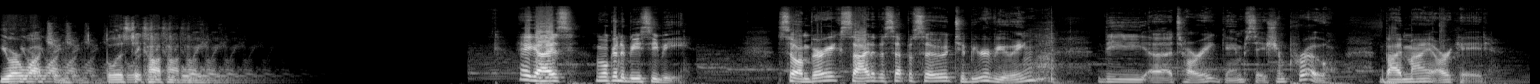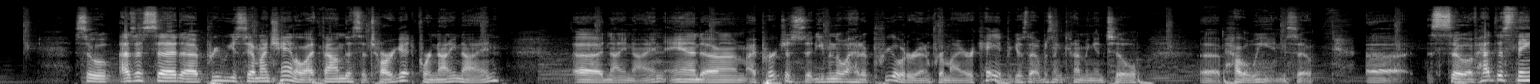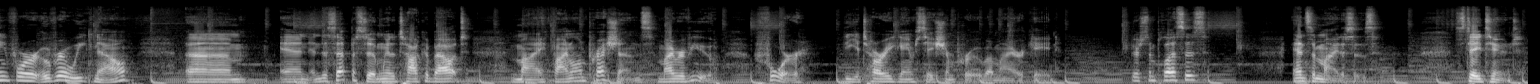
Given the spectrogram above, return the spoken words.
You are watching Ballistik Coffee Boy. Hey guys, welcome to BCB. So I'm very excited this episode to be reviewing the uh, Atari Game Station Pro by My Arcade. So as I said uh, previously on my channel, I found this at Target for 99 uh, 99 and um, I purchased it even though I had a pre-order in from my arcade because that wasn't coming until uh, Halloween. So, uh, so I've had this thing for over a week now, um, and in this episode, I'm going to talk about my final impressions, my review for the Atari Game Station Pro by My Arcade. There's some pluses and some minuses. Stay tuned.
